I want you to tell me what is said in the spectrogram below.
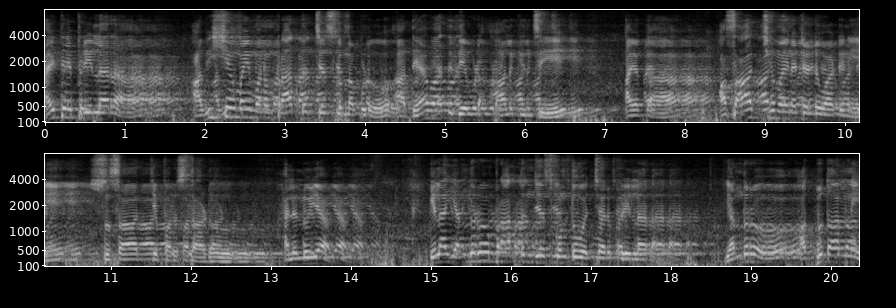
అయితే ప్రియులారా ఆ విషయమై మనం ప్రార్థన చేసుకున్నప్పుడు ఆ దేవాతి దేవుడు ఆలకించి ఆ యొక్క అసాధ్యమైనటువంటి వాటిని సుసాధ్యపరుస్తాడు. హలో ఇలా ఎందరో ప్రార్థన చేసుకుంటూ వచ్చారు ప్రియులారా. ఎందరో అద్భుతాల్ని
